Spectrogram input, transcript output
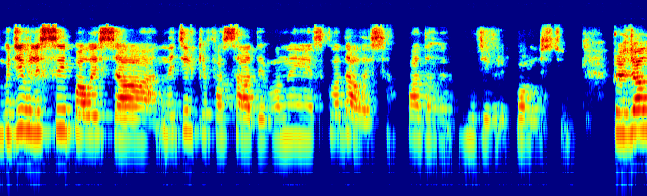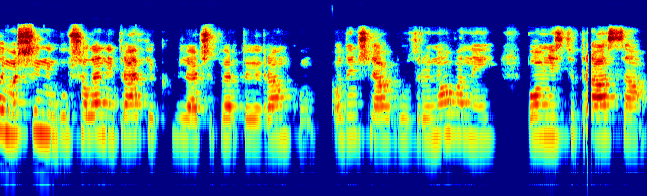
Будівлі сипалися, не тільки фасади, вони складалися, падали будівлі повністю. Приїжджали машини, був шалений трафік для четвертої ранку. Один шлях був зруйнований, повністю траса,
